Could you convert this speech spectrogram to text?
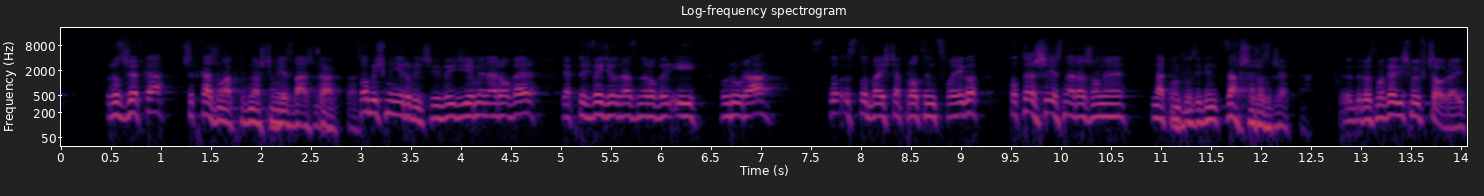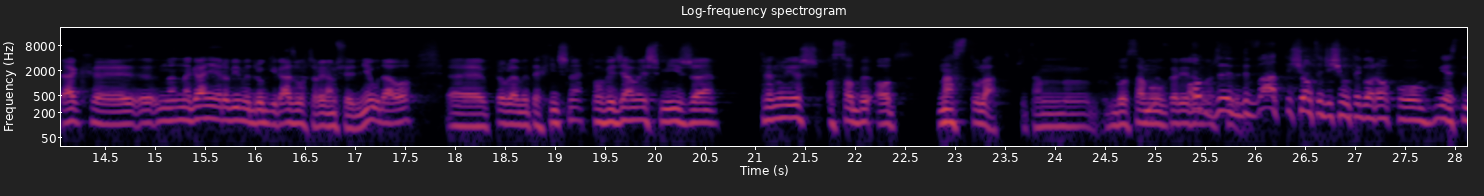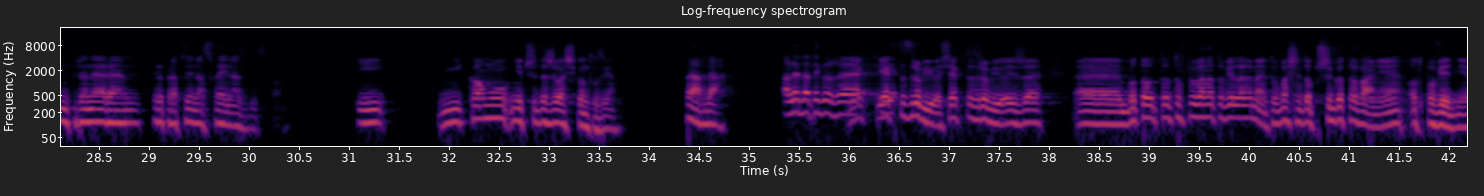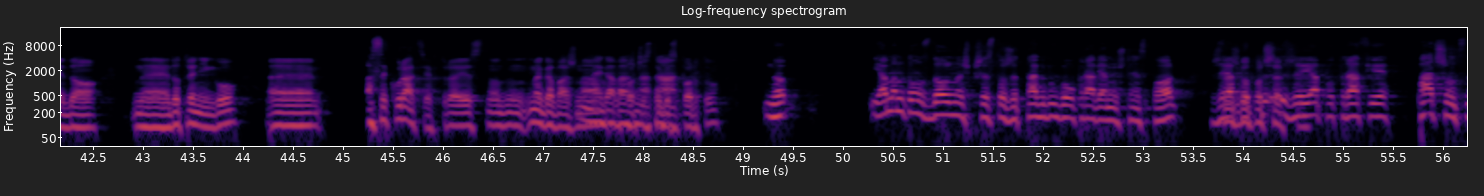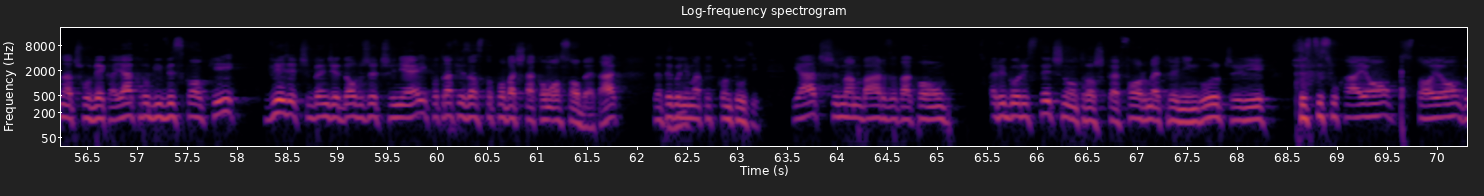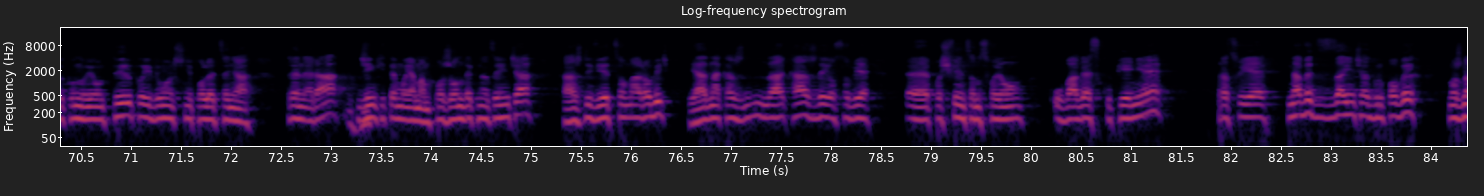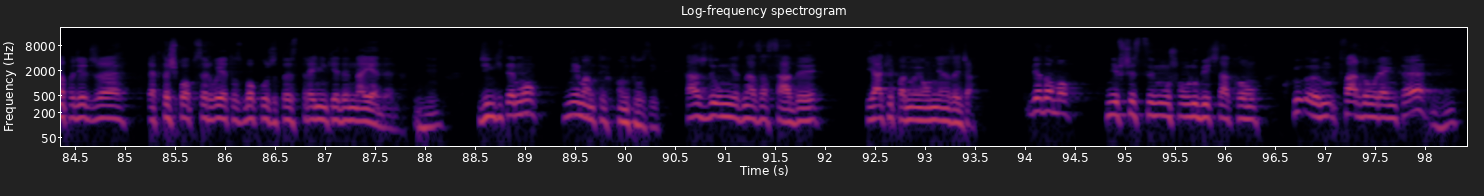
rozgrzewka przed każdą aktywnością jest ważna. Tak, tak. Co byśmy nie robili, czyli wyjdziemy na rower, jak ktoś wejdzie od razu na rower i rura 100, 120% swojego, to też jest narażony na kontuzję, Mhm. więc zawsze rozgrzewka. Rozmawialiśmy wczoraj, tak? E, na- Nagranie robimy drugi raz, bo wczoraj nam się nie udało. e, Problemy techniczne. Powiedziałeś mi, że trenujesz osoby od nastu lat, czy tam, bo samą karierę Od masz... 2010 roku jestem trenerem, który pracuje na swoje nazwisko. I nikomu nie przydarzyła się kontuzja. Prawda. Ale dlatego, że. Jak, jak to zrobiłeś? Jak to zrobiłeś, że, e, bo to, to, to wpływa na to wiele elementów. Właśnie to przygotowanie odpowiednie do, e, do treningu. e, asekuracja, która jest no, mega ważna Mega ważna, podczas tego tak. sportu. No, ja mam tą zdolność przez to, że tak długo uprawiam już ten sport, że, ja, Znasz pot- że ja potrafię, patrząc na człowieka, jak robi wyskoki, wiedzieć, czy będzie dobrze, czy nie, i potrafię zastopować taką osobę, tak? Dlatego nie ma tych kontuzji. Ja trzymam bardzo taką rygorystyczną troszkę formę treningu, czyli wszyscy słuchają, stoją, wykonują tylko i wyłącznie polecenia trenera. Dzięki temu ja mam porządek na zajęciach, każdy wie, co ma robić. Ja na, każdej osobie e, poświęcam swoją uwagę, skupienie. Pracuję nawet w zajęciach grupowych. Można powiedzieć, że jak ktoś poobserwuje to z boku, że to jest trening jeden na jeden. Mhm. Dzięki temu nie mam tych kontuzji. Każdy u mnie zna zasady, jakie panują u mnie na zajęciach. Wiadomo, nie wszyscy muszą lubić taką twardą rękę,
